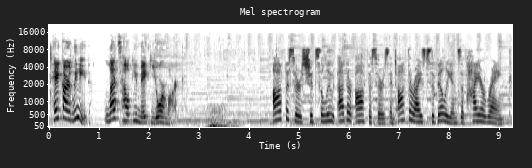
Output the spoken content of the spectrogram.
Take our lead. Let's help you make your mark. Officers should salute other officers and authorized civilians of higher rank.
